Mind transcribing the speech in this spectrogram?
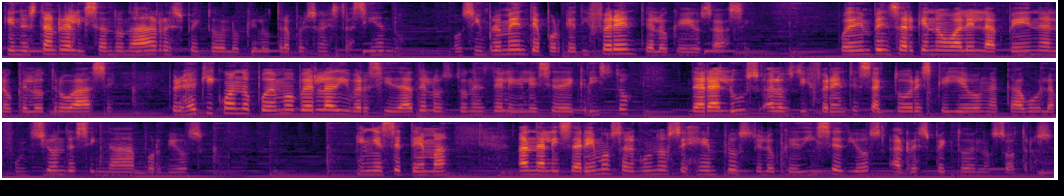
que no están realizando nada respecto de lo que la otra persona está haciendo, o simplemente porque es diferente a lo que ellos hacen. Pueden pensar que no vale la pena lo que el otro hace, pero es aquí cuando podemos ver la diversidad de los dones de la Iglesia de Cristo dar a luz a los diferentes actores que llevan a cabo la función designada por Dios. En este tema analizaremos algunos ejemplos de lo que dice Dios al respecto de nosotros.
